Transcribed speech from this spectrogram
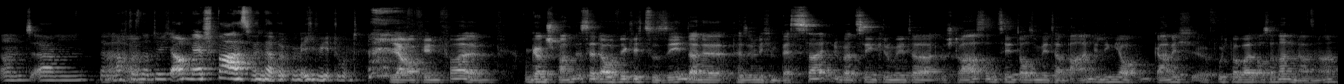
und ähm, dann ah. macht das natürlich auch mehr Spaß, wenn der Rücken nicht wehtut. Ja, auf jeden Fall. Und ganz spannend ist ja da auch wirklich zu sehen, deine persönlichen Bestzeiten über 10 Kilometer Straße und 10.000 Meter Bahn, die liegen ja auch gar nicht äh, furchtbar weit auseinander. Ne?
